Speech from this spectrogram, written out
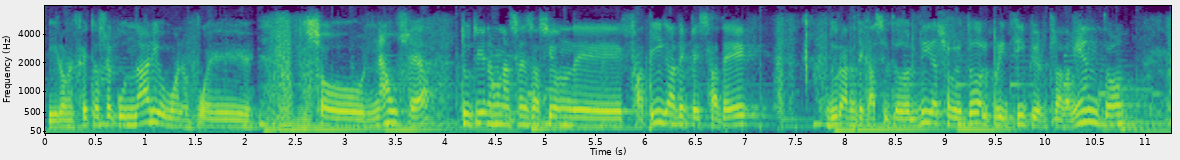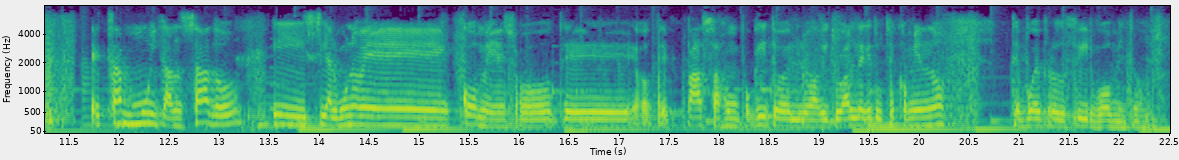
Y los efectos secundarios, bueno, pues son náuseas. Tú tienes una sensación de fatiga, de pesadez durante casi todo el día, sobre todo al principio del tratamiento. Estás muy cansado y si alguna vez comes o te, o te pasas un poquito en lo habitual de que tú estés comiendo, te puede producir vómitos.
